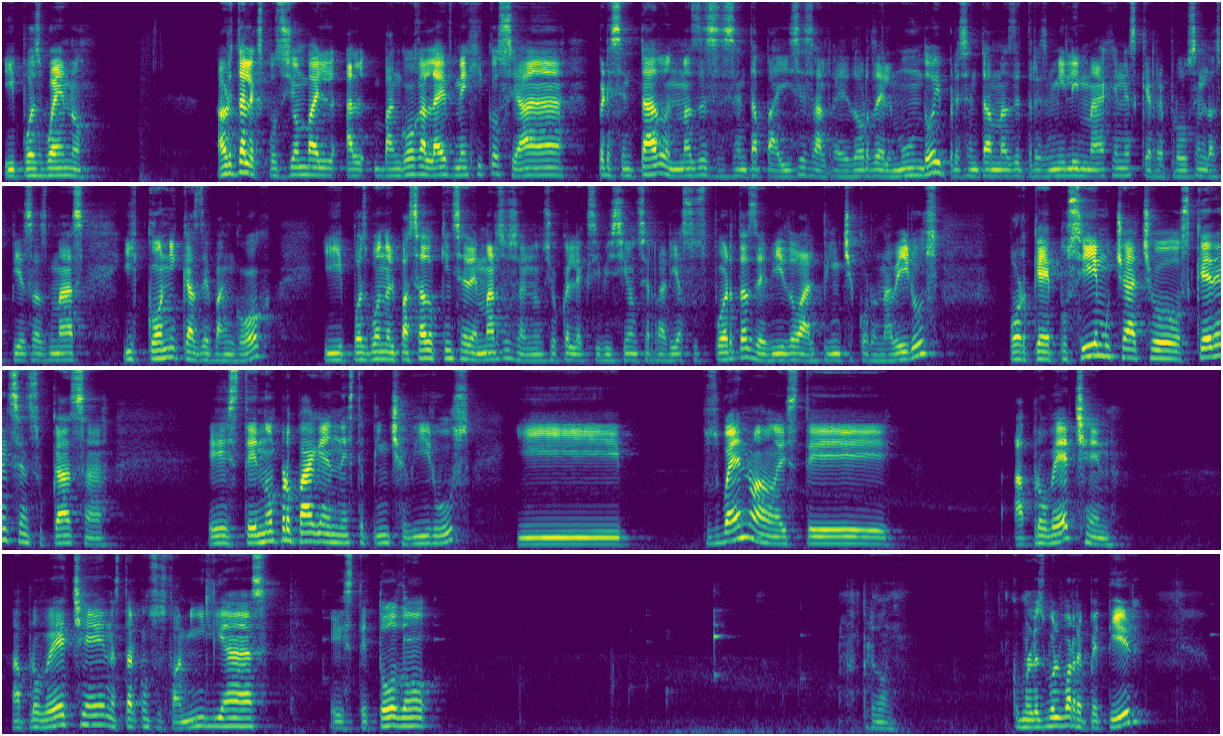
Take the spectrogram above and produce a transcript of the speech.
Y pues bueno, Ahorita la exposición Van Gogh Alive México se ha presentado en más de 60 países alrededor del mundo y presenta más de 3.000 imágenes que reproducen las piezas más icónicas de Van Gogh. Y pues bueno, el pasado 15 de marzo se anunció que la exhibición cerraría sus puertas debido al pinche coronavirus. Porque pues sí, muchachos, quédense en su casa. Este, no propaguen este pinche virus y pues bueno, este, aprovechen, aprovechen a estar con sus familias, este, todo. Perdón. Como les vuelvo a repetir,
